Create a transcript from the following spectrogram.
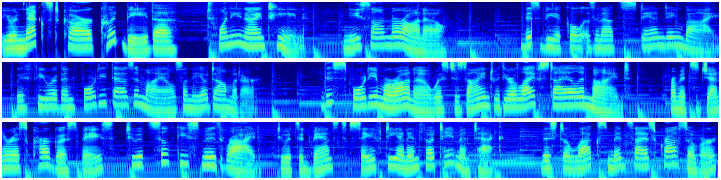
Your next car could be the 2019 Nissan Murano. This vehicle is an outstanding buy with fewer than 40,000 miles on the odometer. This sporty Murano was designed with your lifestyle in mind. From its generous cargo space to its silky smooth ride to its advanced safety and infotainment tech, this deluxe midsize crossover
